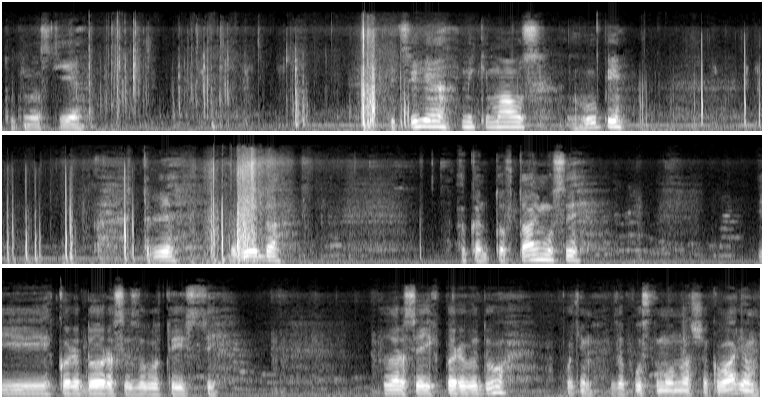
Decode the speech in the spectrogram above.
Тут у нас є Піцилія Мікі Маус, Гупі. Три вида акантофтальмуси і коридориси золотисті. Зараз я їх переведу, потім запустимо в наш акваріум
